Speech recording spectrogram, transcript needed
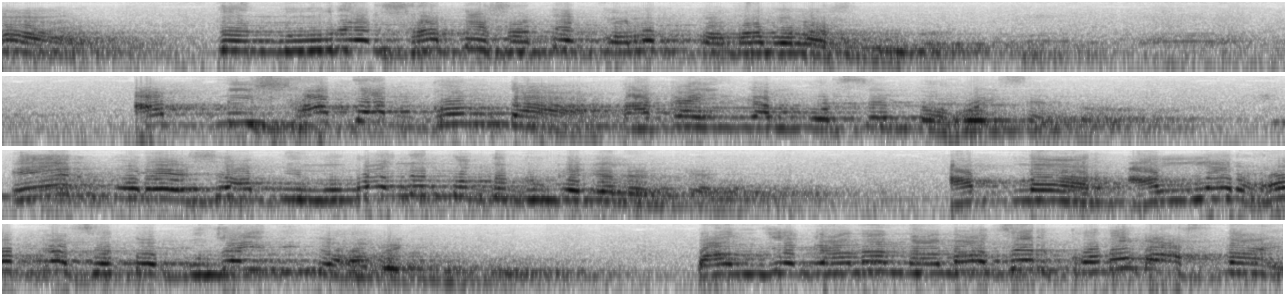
হয়, তো নূরের সাথে সাথে কলম কথা বলা শুরু করে। আপনি সাত আট ঘণ্টা টাকা ইনকাম করছেন তো হয়েছে তো। এরপরে এসে আপনি মোবাইলের মধ্যে ঢুকে গেলেন কেন? আপনার আল্লাহর হক আছে তো বুঝাই দিতে হবে কিন্তু। পাঞ্জে গানা নামাজের কোনো বাস নাই।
